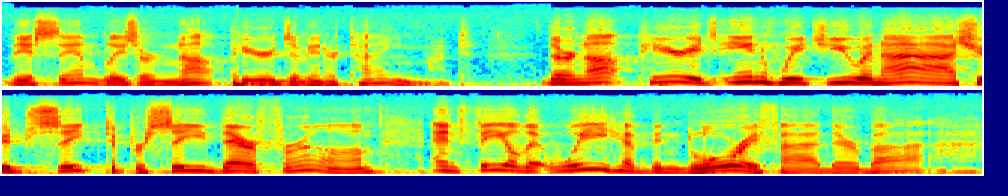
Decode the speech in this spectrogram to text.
The assemblies are not periods of entertainment. They're not periods in which you and I should seek to proceed therefrom and feel that we have been glorified thereby.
